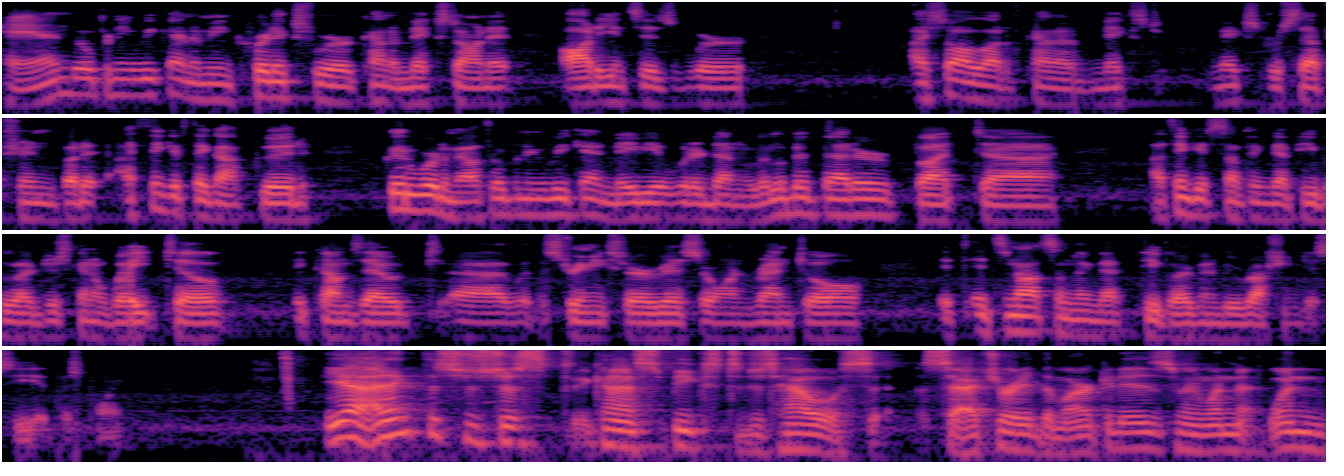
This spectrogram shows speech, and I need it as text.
panned opening weekend. I mean, critics were kind of mixed on it. Audiences were. I saw a lot of kind of mixed mixed reception, but it, I think if they got good good word of mouth opening weekend, maybe it would have done a little bit better. But uh, I think it's something that people are just going to wait till it comes out uh, with a streaming service or on rental. It, it's not something that people are going to be rushing to see at this point. Yeah, I think this is just it kind of speaks to just how saturated the market is. Mean, when when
